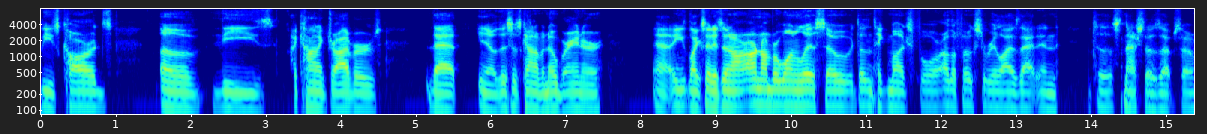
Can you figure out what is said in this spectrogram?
these cards of these iconic drivers that you know this is kind of a no-brainer uh, like i said it's in our, our number one list so it doesn't take much for other folks to realize that and to snatch those up so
